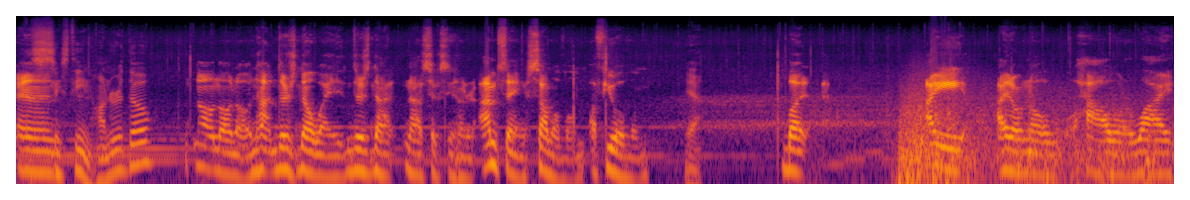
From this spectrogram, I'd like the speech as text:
And Sixteen hundred though. no, no, no, not. There's no way. There's not not sixteen hundred. I'm saying some of them, a few of them. Yeah. But I I don't know how or why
